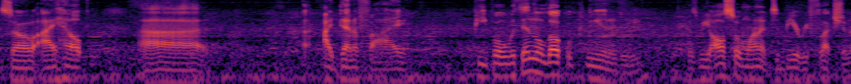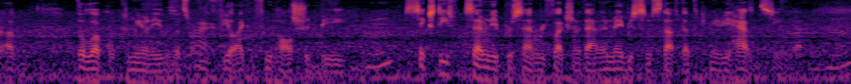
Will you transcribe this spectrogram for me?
So I help uh, identify people within the local community because we also want it to be a reflection of the local community. That's what we feel like a food hall should be. Mhm. 60, 70% reflection of that, and maybe some stuff that the community hasn't seen yet. Mhm.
